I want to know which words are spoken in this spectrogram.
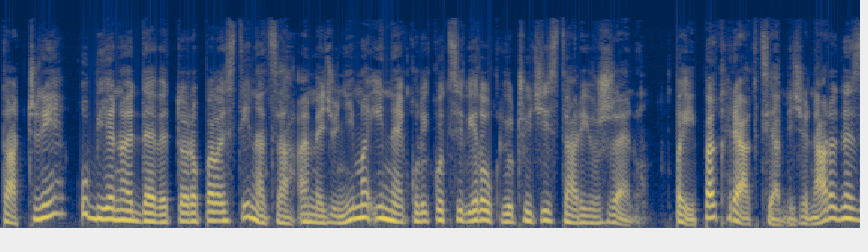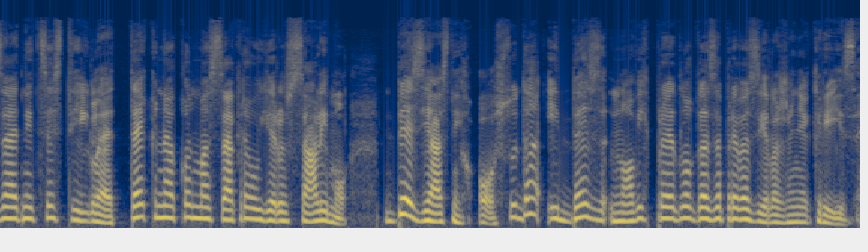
Tačnije, ubijeno je devetoro palestinaca, a među njima i nekoliko civila uključujući stariju ženu. Pa ipak, reakcija međunarodne zajednice stigla je tek nakon masakra u Jerusalimu, bez jasnih osuda i bez novih predloga za prevazilaženje krize.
